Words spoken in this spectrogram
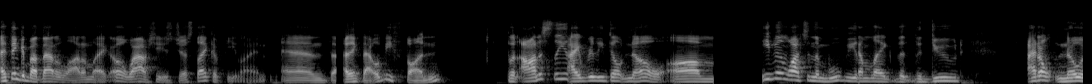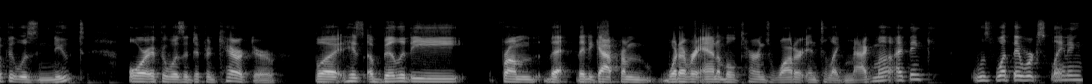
I think about that a lot. I'm like, oh wow, she's just like a feline, and I think that would be fun. But honestly, I really don't know. Um, even watching the movie, I'm like, the the dude, I don't know if it was Newt or if it was a different character, but his ability from that that he got from whatever animal turns water into like magma, I think was what they were explaining.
